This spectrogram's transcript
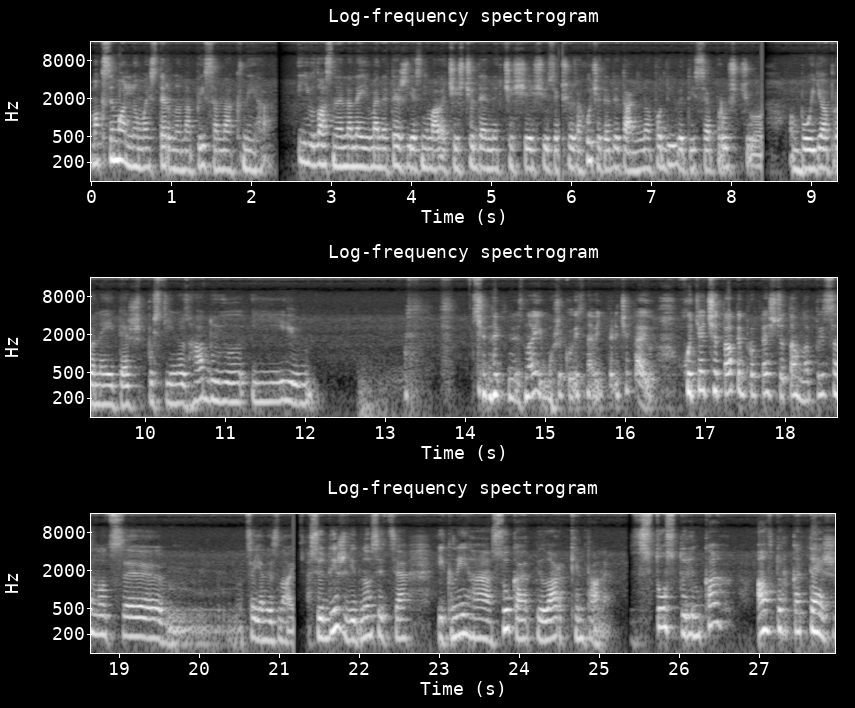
максимально майстерно написана книга. І, власне, на неї в мене теж я знімала чи щоденник, чи ще щось, якщо захочете детально подивитися про що. Бо я про неї теж постійно згадую і я навіть не знаю, може колись навіть перечитаю. Хоча читати про те, що там написано, це, це я не знаю. Сюди ж відноситься і книга Сука Пілар Кінтане. В 100 сторінках авторка теж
